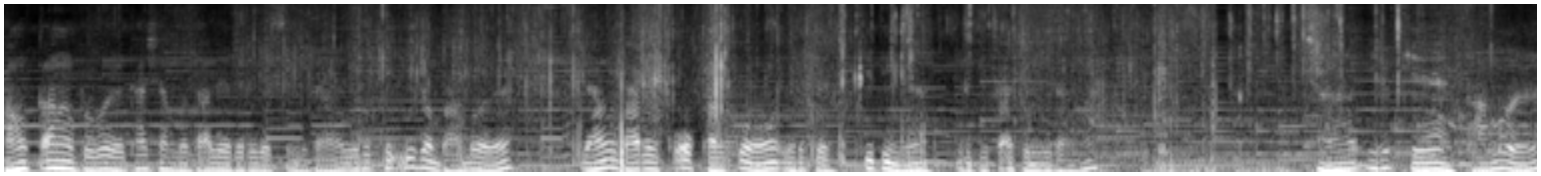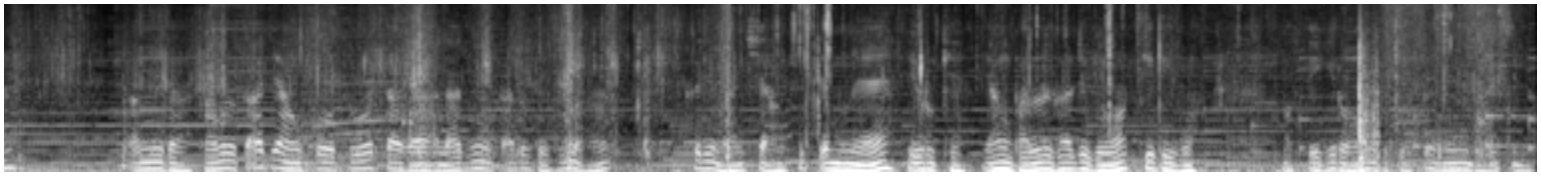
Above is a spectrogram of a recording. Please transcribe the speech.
방 까는 법을 다시 한번 더 알려드리겠습니다. 이렇게 익은 밤을 양발을 꼭 밟고 이렇게 디디면 이렇게 까집니다. 자, 이렇게 밤을 깝니다. 밤을 까지 않고 두었다가 나중에 까도 되지만 그리 많지 않기 때문에 이렇게 양발을 가지고 디디고 막대기로 이렇게 빼내면 되겠습니다.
